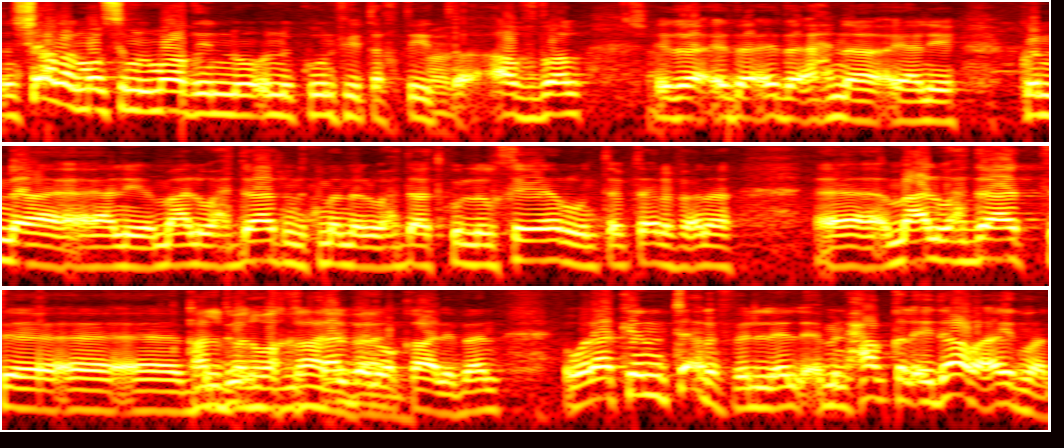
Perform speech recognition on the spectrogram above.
إن شاء الله الموسم الماضي إنه إنه يكون في تخطيط أفضل. إذا إذا إذا إحنا يعني كنا يعني مع الوحدات ونتمنى الوحدات كل الخير. وأنت بتعرف أنا مع الوحدات قلبا وقالبا. قلبا وقالبا. ولكن تعرف من حق الإدارة أيضا.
